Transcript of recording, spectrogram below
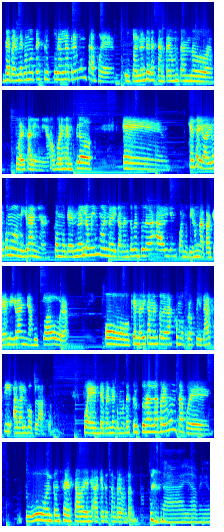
depende cómo te estructuran la pregunta, pues usualmente te están preguntando por esa línea. O por ejemplo, eh, qué sé yo, algo como migraña, como que no es lo mismo el medicamento que tú le das a alguien cuando tiene un ataque de migraña justo ahora, o qué medicamento le das como profilaxis a largo plazo. Pues depende cómo te estructuran la pregunta, pues tú entonces sabes a qué te están preguntando. Ya, ya veo.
